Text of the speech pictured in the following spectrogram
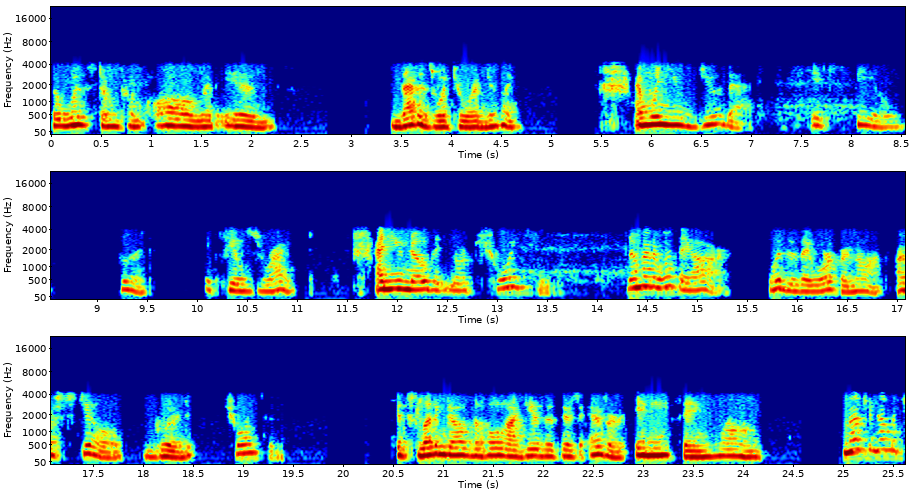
the wisdom from all that is. That is what you are doing. And when you do that, it feels good. It feels right. And you know that your choices, no matter what they are, whether they work or not, are still good choices. It's letting go of the whole idea that there's ever anything wrong. Imagine how much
